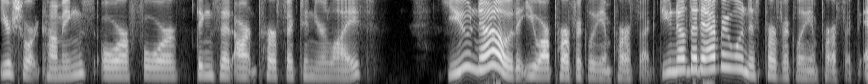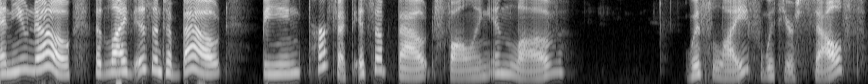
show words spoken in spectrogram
your shortcomings or for things that aren't perfect in your life. You know that you are perfectly imperfect. You know that everyone is perfectly imperfect. And you know that life isn't about being perfect. It's about falling in love with life, with yourself,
